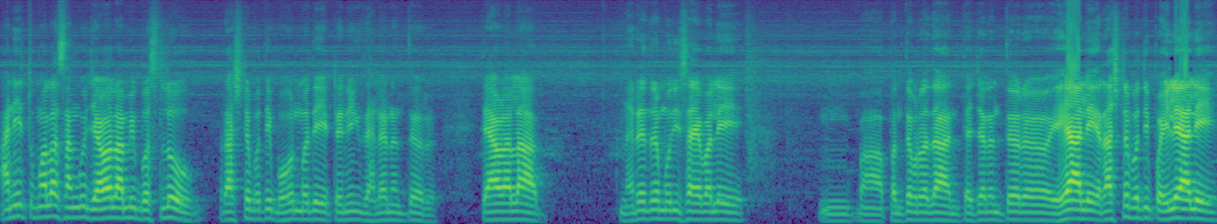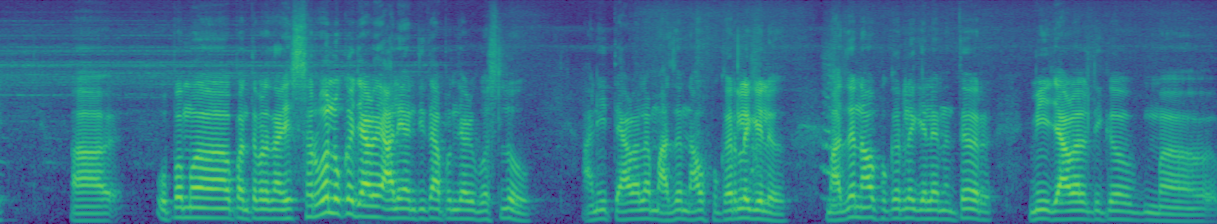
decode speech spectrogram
आणि तुम्हाला सांगू ज्यावेळेला आम्ही बसलो राष्ट्रपती भवनमध्ये ट्रेनिंग झाल्यानंतर त्यावेळेला नरेंद्र मोदी साहेब आले पंतप्रधान त्याच्यानंतर हे आले राष्ट्रपती पहिले आले उपम पंतप्रधान हे सर्व लोक ज्यावेळी आले आणि तिथं आपण ज्यावेळी बसलो आणि त्यावेळेला माझं नाव फुकरलं गेलं. माझं नाव फुकरलं गेल्यानंतर मी ज्यावेळेला तिथं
